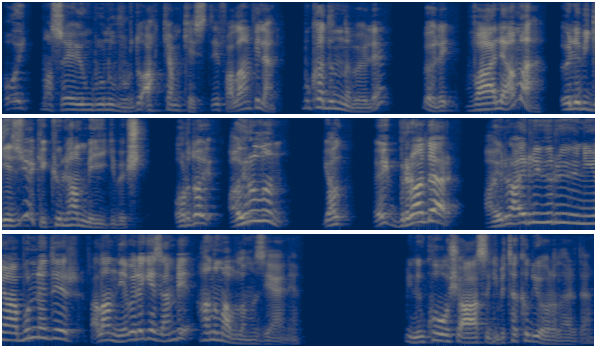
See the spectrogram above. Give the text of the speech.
Oy masaya yumruğunu vurdu, ahkam kesti falan filan. Bu kadın da böyle. Böyle vali ama öyle bir geziyor ki Külhan Bey gibi. Şşt, orada ayrılın. Ya hey birader ayrı ayrı yürüyün ya bu nedir falan diye böyle gezen bir hanım ablamız yani. Benim koğuş ağası gibi takılıyor oralarda.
